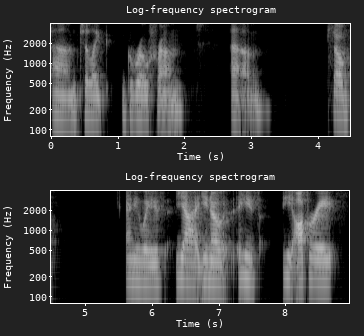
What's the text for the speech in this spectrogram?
um, to like grow from. Um, so, anyways, yeah, you know he's he operates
